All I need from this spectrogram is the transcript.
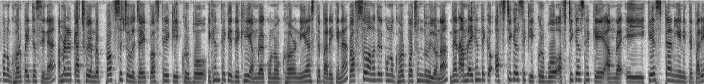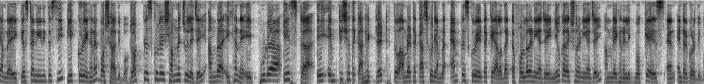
কোনো ঘর পাইতেছি না। আমরা কাজ করি, আমরা প্রফস চলে যাই প্রফস থেকে ক্লিক করব। এখান থেকে দেখি আমরা কোনো ঘর নিয়ে আসতে পারি কিনা। প্রফসও আমাদের কোনো ঘর পছন্দ হইল না। দেন আমরা এখান থেকে অবস্টিকেলস ক্লিক করব। অবস্টিকেলস থেকে আমরা এই কেসটা নিয়ে নিতে পারি। আমরা এই কেসটা নিয়ে নিতেছি। ক্লিক করে এখানে বসা দিব। ডট প্রেস করে সামনে চলে যাই। আমরা এখানে এই পুরা কেসটা এই এমটির সাথে কানেক্টেড তো আমরা একটা কাজ করি, আমরা এম প্রেস করে এটাকে আলাদা একটা ফোল্ডারে নিয়ে যাই নিউ কালেকশনে নিয়ে যাই। আমরা এখানে লিখব কেস এন্ড এন্টার করে দিব।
